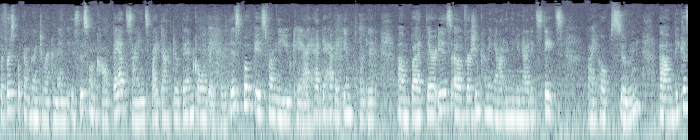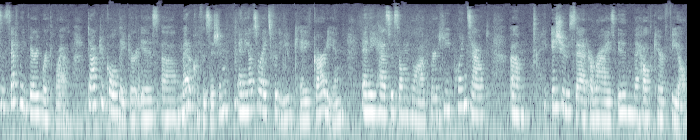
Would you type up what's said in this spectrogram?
the first book I'm going to recommend is this one called Bad Science by Dr. Ben Goldacre. This book is from the UK. I had to have it imported, um, but there is a version coming out in the United States, I hope soon, um, because it's definitely very worthwhile. Dr. Goldacre is a medical physician, and he also writes for the UK Guardian, and he has his own blog where he points out um, issues that arise in the healthcare field.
